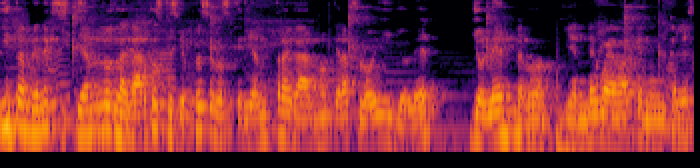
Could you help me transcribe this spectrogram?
Y también existían los lagartos que siempre se los querían tragar, ¿no? Que era Floyd y Yolet. Yolén, perdón. Bien de hueva que nunca les,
